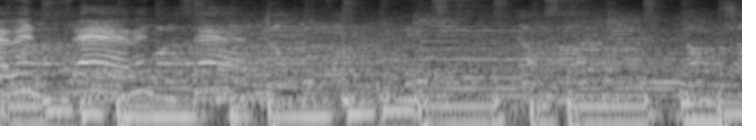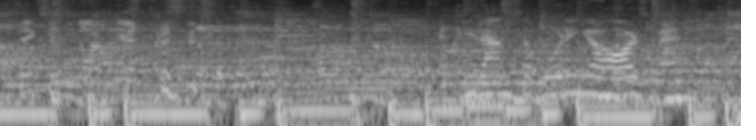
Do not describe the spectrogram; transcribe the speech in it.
seven, seven, seven. Six is not yet. At I'm supporting your horse, man.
